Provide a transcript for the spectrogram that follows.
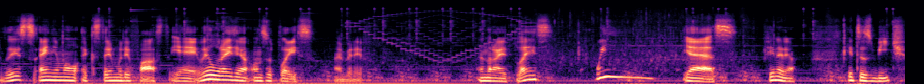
This animal extremely fast. Yeah, we already on the place, I believe. In the right place. Whee! Yes, finally. It is beach.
